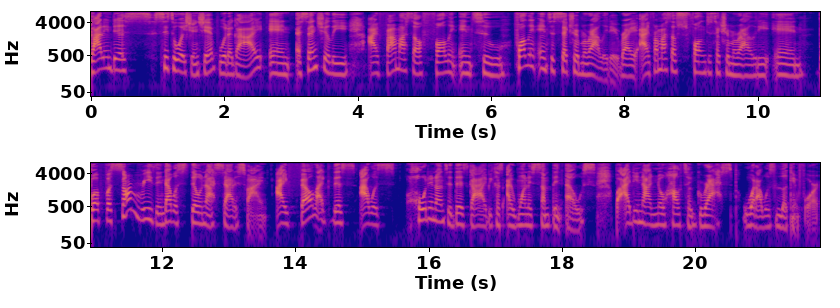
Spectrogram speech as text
got in this situationship with a guy and essentially I found myself falling into falling into sexual morality, right? I found myself falling into sexual morality and but for some reason that was still not satisfying. I felt like this I was holding on to this guy because I wanted something else, but I did not know how to grasp what I was looking for.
